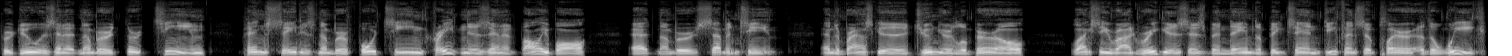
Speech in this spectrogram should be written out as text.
Purdue is in at number 13. Penn State is number 14. Creighton is in at volleyball at number 17. And Nebraska junior libero Lexi Rodriguez has been named the Big Ten Defensive Player of the Week.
